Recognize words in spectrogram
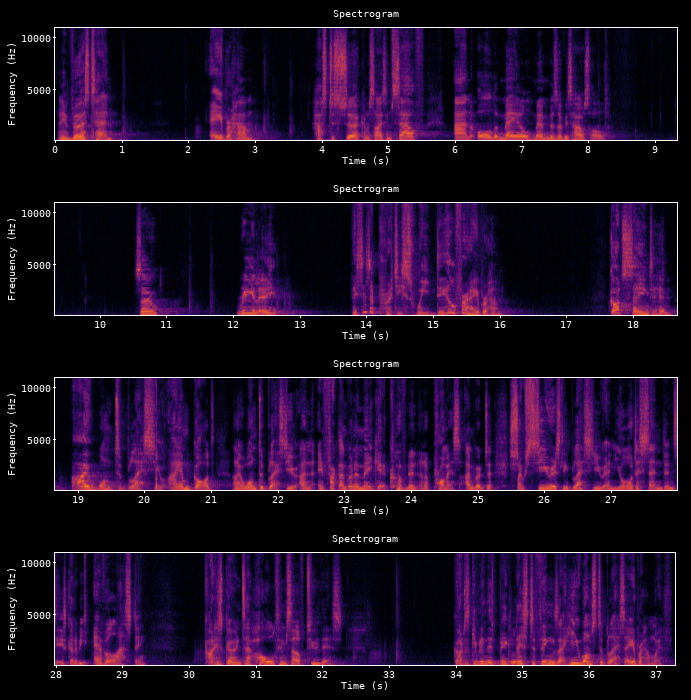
And in verse 10, Abraham has to circumcise himself and all the male members of his household. So, really, this is a pretty sweet deal for Abraham. God's saying to him, I want to bless you. I am God and I want to bless you. And in fact, I'm going to make it a covenant and a promise. I'm going to so seriously bless you and your descendants. It is going to be everlasting. God is going to hold himself to this. God has given him this big list of things that he wants to bless Abraham with.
